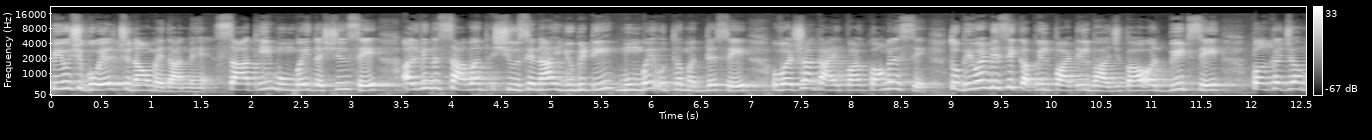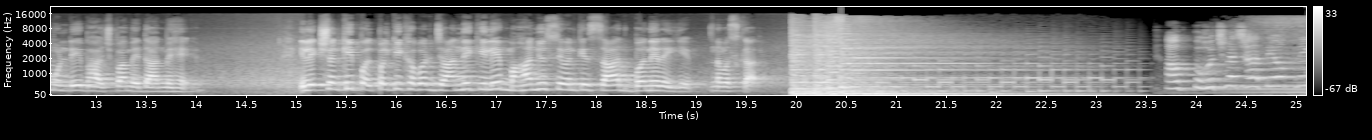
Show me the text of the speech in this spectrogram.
पीयूष गोयल चुनाव मैदान में है। साथ ही मुंबई दक्षिण से अरविंद सावंत शिवसेना यूबीटी मुंबई उत्तर मध्य से वर्षा गायकवाड़ कांग्रेस से तो भिवंडी से कपिल पाटिल भाजपा और बीट से पंकजा मुंडे भाजपा मैदान में है। इलेक्शन की पल पल की खबर जानने के लिए महान्यूज सेवन के साथ बने रहिए। नमस्कार। आप पहुँचना चाहते हो अपने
